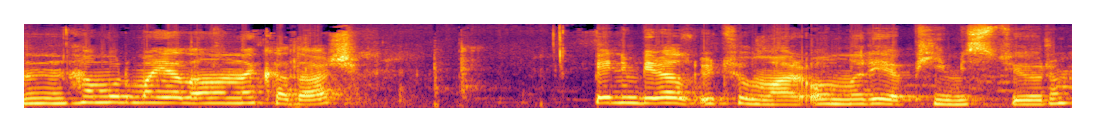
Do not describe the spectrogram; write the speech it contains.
Hmm, Hamur mayalanana kadar benim biraz ütüm var. Onları yapayım istiyorum.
